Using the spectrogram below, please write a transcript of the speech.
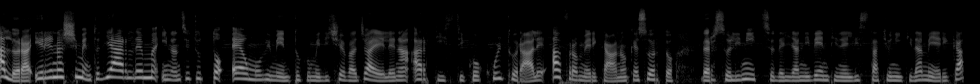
Allora, il Rinascimento di Harlem innanzitutto è un movimento, come diceva già Elena, artistico-culturale afroamericano che è sorto verso l'inizio degli anni 20 negli Stati Uniti d'America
